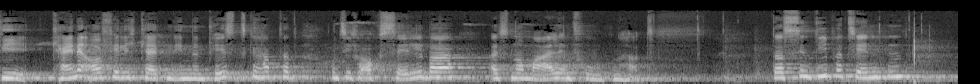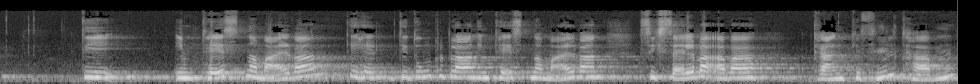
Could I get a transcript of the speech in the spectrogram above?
die keine Auffälligkeiten in den Tests gehabt hat und sich auch selber als normal empfunden hat. Das sind die Patienten, die im Test normal waren, die, die dunkelblauen im Test normal waren, sich selber aber krank gefühlt haben.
